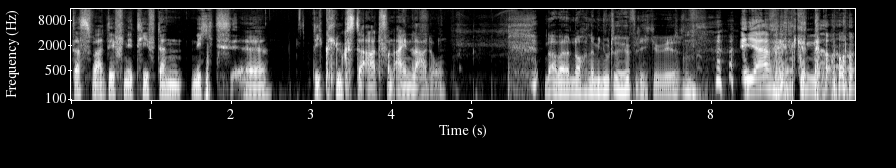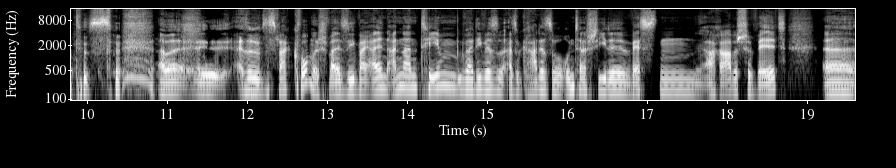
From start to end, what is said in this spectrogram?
das war definitiv dann nicht äh, die klügste Art von Einladung. Aber noch eine Minute höflich gewesen. ja, genau. Das, aber äh, also das war komisch, weil sie bei allen anderen Themen, über die wir so, also gerade so Unterschiede Westen, arabische Welt, äh,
